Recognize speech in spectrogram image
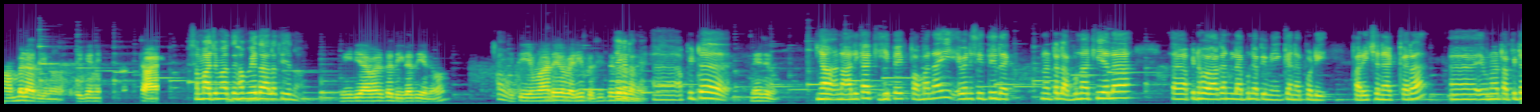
හම්බලා තියෙනවා. ඉගෙන ඡාය සමාජ මධ්‍ය හම්වේ දාලා තියෙනවා. මීඩියාවලට දිග තියෙනවා. ඉති ඒවාට වැඩි ප්‍රසිද්ධ අපිට නේදන නාලිකා කිහිපෙක් පමණයි එවැනි සිද්ධි දැක්නට ලැබුණා කියලා අපිට හොයාගන්න ලැබුණ අපි මේ ගැන පොඩි පරීක්ෂණයක් කර. එවුණට අපිට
